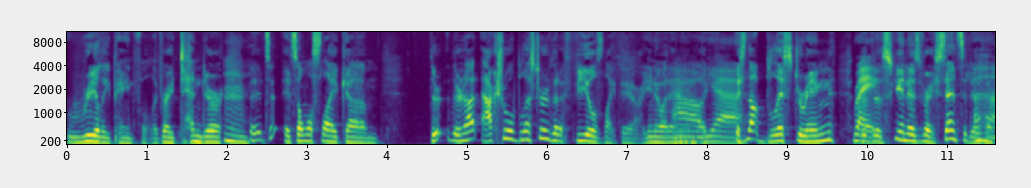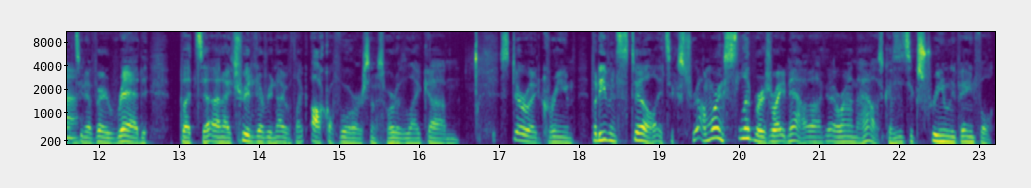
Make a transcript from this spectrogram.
really painful. They're very tender. Mm. It's it's almost like um, they're they're not actual blisters, but it feels like they are. You know what I mean? Oh, like, yeah. It's not blistering. but Right. The, skin is very sensitive Uh-huh. and it's you know very red. But uh, and I treat it every night with like Aquaphor or some sort of like um, steroid cream. But even still, it's extreme. I'm wearing slippers right now like, around the house because it's extremely painful.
